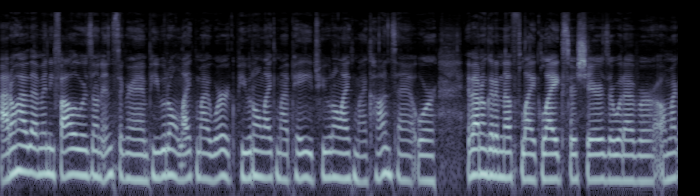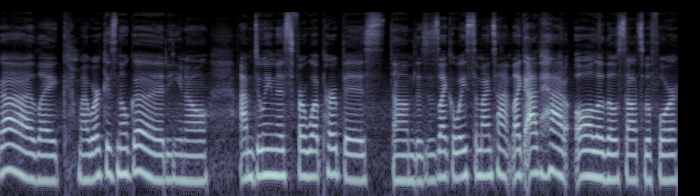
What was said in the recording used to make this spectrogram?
I don't have that many followers on Instagram. People don't like my work. People don't like my page. People don't like my content. Or if I don't get enough like likes or shares or whatever, oh my God, like my work is no good. You know, I'm doing this for what purpose? Um, this is like a waste of my time. Like I've had all of those thoughts before.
